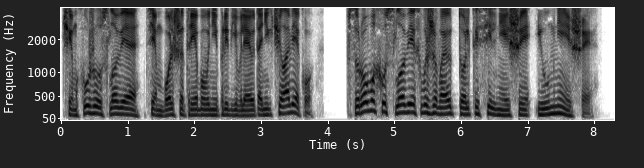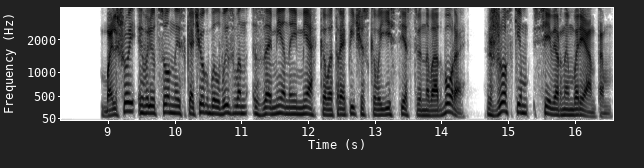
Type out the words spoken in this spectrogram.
Чем хуже условия, тем больше требований предъявляют они к человеку. В суровых условиях выживают только сильнейшие и умнейшие. Большой эволюционный скачок был вызван заменой мягкого тропического естественного отбора жестким северным вариантом.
